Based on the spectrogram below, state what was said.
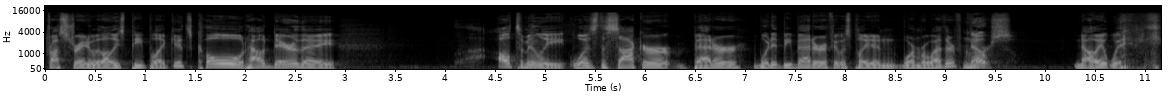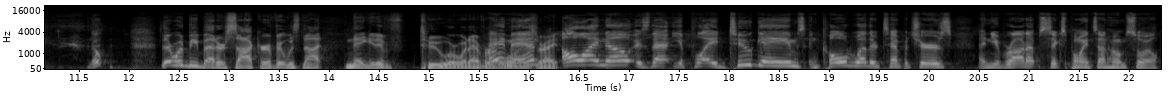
frustrated with all these people. Like it's cold. How dare they? Ultimately, was the soccer better? Would it be better if it was played in warmer weather? Of Nope. course. No, it would. Nope. there would be better soccer if it was not negative two or whatever Hey it was, man, right? all I know is that you played two games in cold weather temperatures and you brought up six points on home soil.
